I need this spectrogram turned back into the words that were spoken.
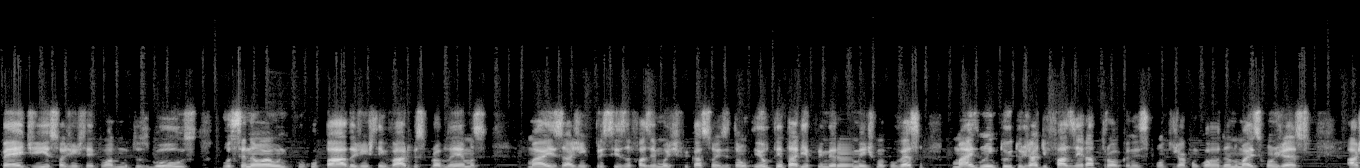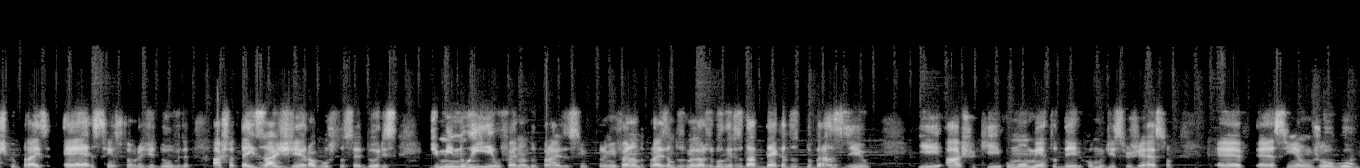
pede isso, a gente tem tomado muitos gols, você não é o único culpado, a gente tem vários problemas, mas a gente precisa fazer modificações. Então, eu tentaria primeiramente uma conversa, mas no intuito já de fazer a troca, nesse ponto já concordando mais com o Gesso. Acho que o Praz é, sem sombra de dúvida, acho até exagero alguns torcedores diminuir o Fernando Praz. Assim, para mim, Fernando Praz é um dos melhores goleiros da década do Brasil. E acho que o momento dele, como disse o Gerson, é, é assim, é um jogo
